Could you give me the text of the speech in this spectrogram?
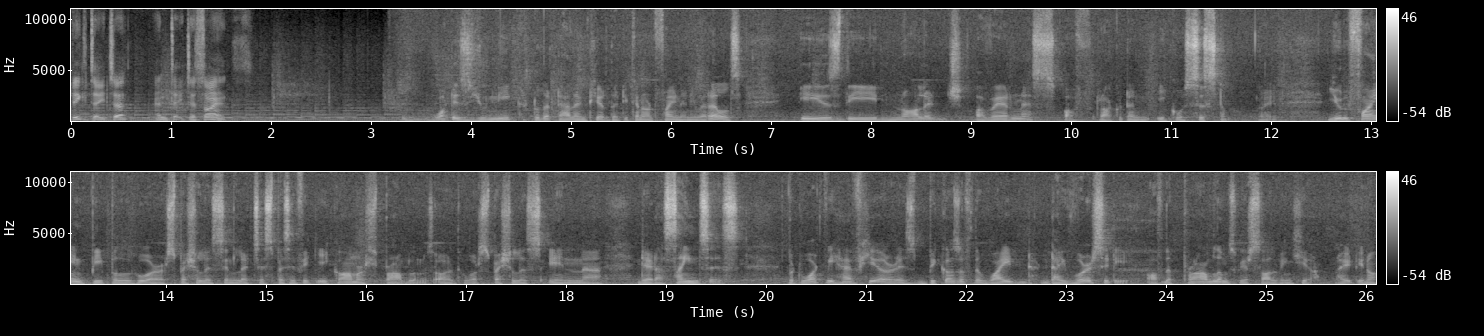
big data, and data science what is unique to the talent here that you cannot find anywhere else is the knowledge awareness of Rakuten ecosystem, right? You'll find people who are specialists in, let's say, specific e-commerce problems or who are specialists in uh, data sciences. But what we have here is because of the wide diversity of the problems we are solving here, right? You know,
